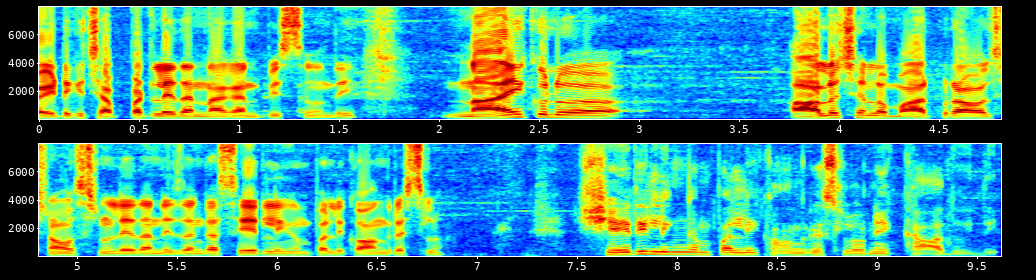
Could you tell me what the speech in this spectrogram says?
బయటకు చెప్పట్లేదని నాకు అనిపిస్తుంది. నాయకుల ఆలోచనలో మార్పు రావాల్సిన అవసరం లేదా నిజంగా శేర్లింగంపల్లి కాంగ్రెస్లో? షేరిలింగంపల్లి కాంగ్రెస్లోనే కాదు ఇది.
